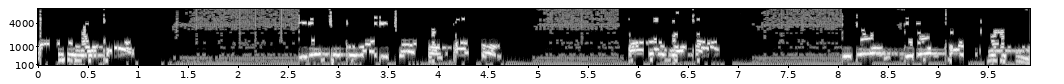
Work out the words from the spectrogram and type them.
Family workers, they take over the church from pastors. Family workers, they don't, they don't cause trouble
